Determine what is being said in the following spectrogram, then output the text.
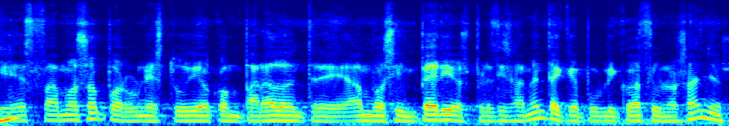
que es famoso por un estudio comparado entre ambos imperios precisamente que publicó hace unos años.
